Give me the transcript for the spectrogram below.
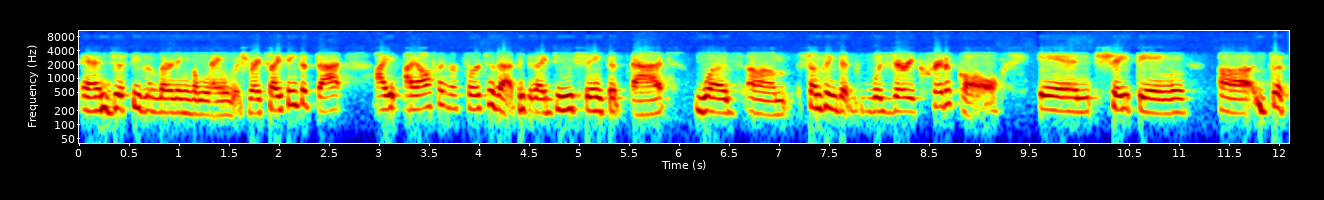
and just even learning the language, right? So I think that that, I, I often refer to that because I do think that that was um, something that was very critical in shaping uh, the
